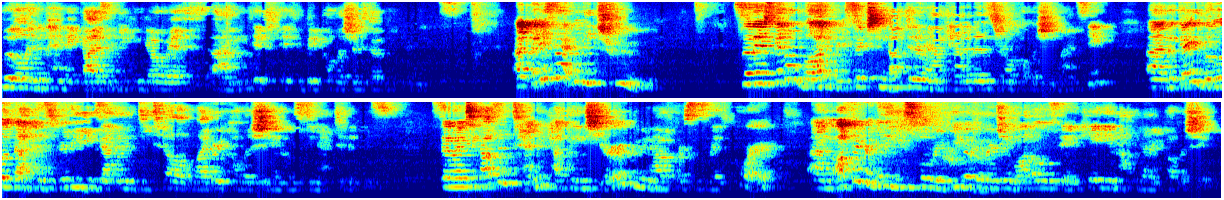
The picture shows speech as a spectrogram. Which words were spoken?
little independent guys that you can go with um, if, if the big publishers don't meet your needs. Uh, but is that really true? So there's been a lot of research conducted around Canada's journal publishing landscape, uh, but very little of that has really examined in detail library publishing and hosting activities. So in 2010, Kathleen Shearer, who now of course is with COAR, um, authored a really useful review of emerging models in Canadian academic publishing.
